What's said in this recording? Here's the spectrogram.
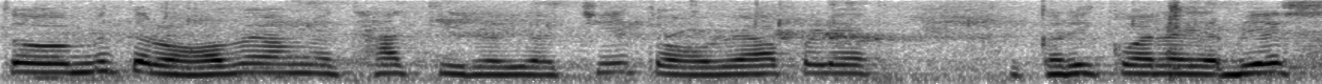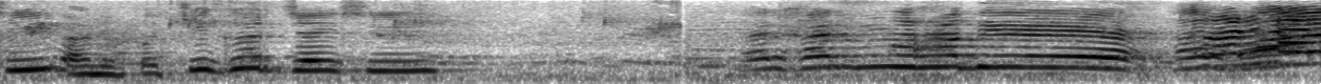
તો મિત્રો હવે અમે થાકી રહ્યા છીએ તો હવે આપણે ઘડીક વાર અહીંયા બેસી અને પછી ઘર જઈશું हर हर महादेव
